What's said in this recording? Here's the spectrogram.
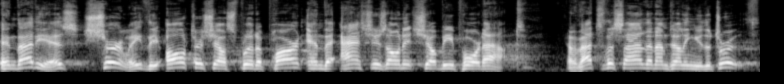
And that is, surely the altar shall split apart, and the ashes on it shall be poured out. Now, that's the sign that I'm telling you the truth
